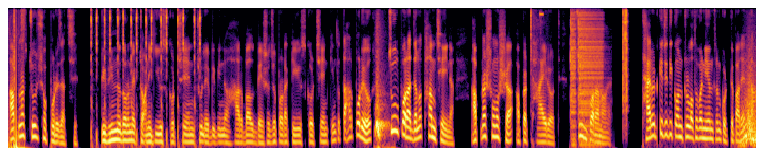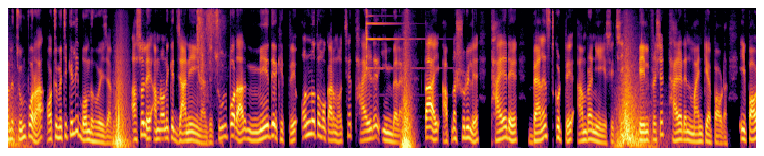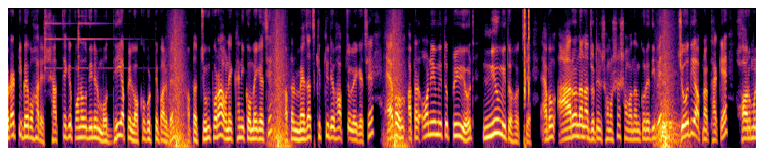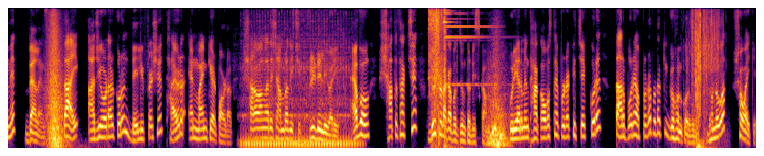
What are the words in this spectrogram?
আপনার চুল সব পড়ে যাচ্ছে। বিভিন্ন ধরনের টনিক ইউজ করছেন, চুলে বিভিন্ন হার্বাল ভেষজ প্রোডাক্ট ইউজ করছেন, কিন্তু তারপরেও চুল পড়া যেন থামছেই না। আপনার সমস্যা আপনার থাইরয়েড চুল পড়া নয়। থাইরয়েডকে যদি কন্ট্রোল অথবা নিয়ন্ত্রণ করতে পারেন, তাহলে চুল পড়া অটোমেটিক্যালি বন্ধ হয়ে যাবে। আসলে আমরা অনেকে জানিই না যে চুল পড়ার মেয়েদের ক্ষেত্রে অন্যতম কারণ হচ্ছে থাইরয়েডের ইমব্যালেন্স তাই আপনার শরীরে থাইরয়েডে ব্যালেন্সড করতে আমরা নিয়ে এসেছি daily ফ্রেশের thyroid and mind care powder. এই পাউডারটি ব্যবহারের সাত থেকে পনেরো দিনের মধ্যেই আপনি লক্ষ্য করতে পারবেন। আপনার চুল পড়া অনেকখানি কমে গেছে, আপনার মেজাজ খিটখিটে ভাব চলে গেছে এবং আপনার অনিয়মিত পিরিয়ড নিয়মিত হচ্ছে এবং আরও নানা জটিল সমস্যার সমাধান করে দিবে যদি আপনার থাকে হরমোনে ব্যালেন্স। তাই আজই অর্ডার করুন daily ফ্রেশের thyroid and mind care powder সারা বাংলাদেশে আমরা দিচ্ছি ফ্রি ডেলিভারি এবং সাথে থাকছে দুশো টাকা পর্যন্ত ডিসকাউন্ট কুরিয়ারম্যান থাকা অবস্থায় প্রোডাক্টটি চেক করে তারপরে আপনারা প্রোডাক্টটি গ্রহণ করবেন। ধন্যবাদ সবাইকে।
